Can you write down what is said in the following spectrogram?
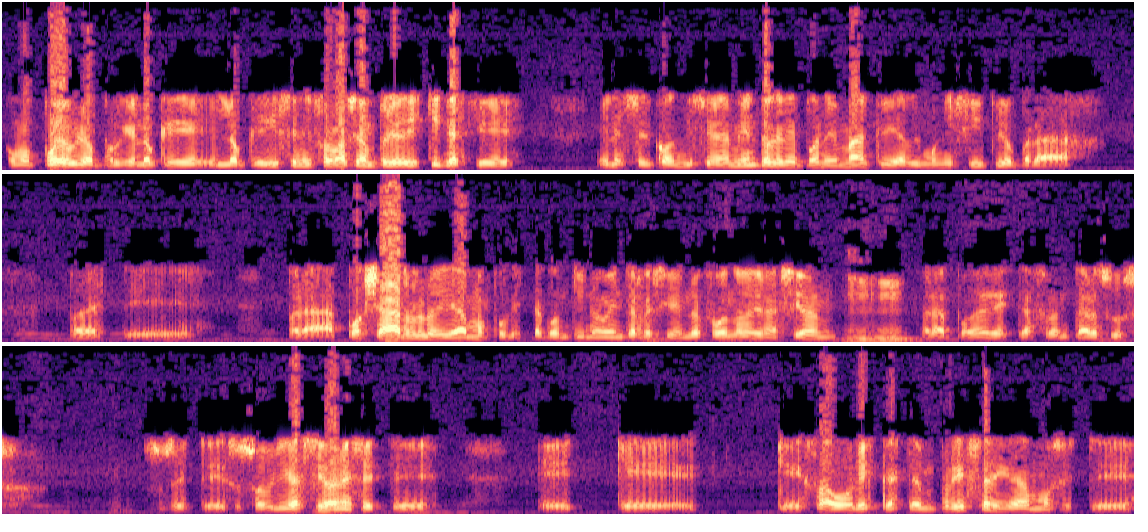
como pueblo, porque lo que, lo que dice la información periodística es que él es el condicionamiento que le pone Macri al municipio para para este para apoyarlo digamos porque está continuamente recibiendo fondos de nación para poder este, afrontar sus sus este, sus obligaciones este eh, que que favorezca a esta empresa digamos este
